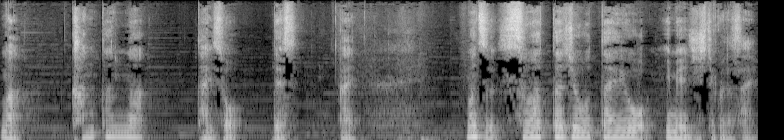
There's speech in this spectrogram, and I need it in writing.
まあ、簡単な体操です。はい。まず、座った状態をイメージしてください。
